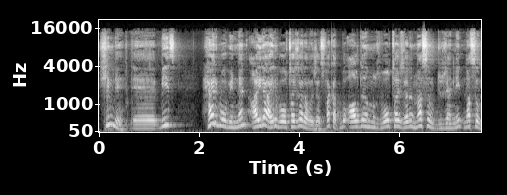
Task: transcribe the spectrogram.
Şimdi e, biz her bobinden ayrı ayrı voltajlar alacağız. Fakat bu aldığımız voltajları nasıl düzenleyip nasıl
